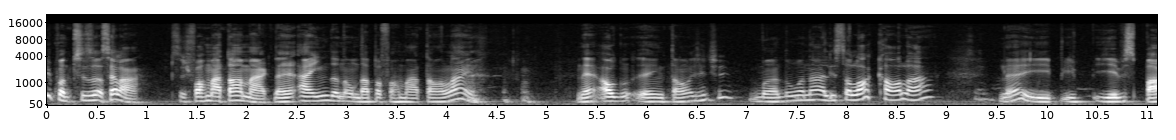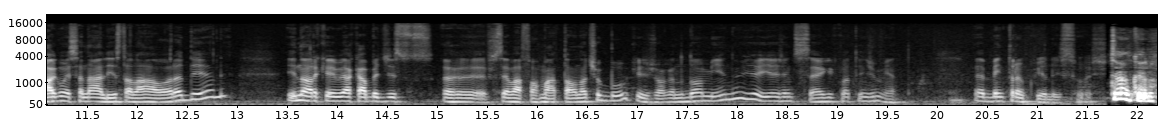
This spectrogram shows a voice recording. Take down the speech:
E quando precisa, sei lá, precisa formatar uma máquina, né, ainda não dá para formatar online, né? Algo, então a gente manda um analista local lá, né? E, e, e, eles pagam esse analista lá a hora dele. E na hora que ele acaba de, uh, sei lá, formatar o notebook, joga no domínio e aí a gente segue com o atendimento. É bem tranquilo isso hoje. Tranquilo.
